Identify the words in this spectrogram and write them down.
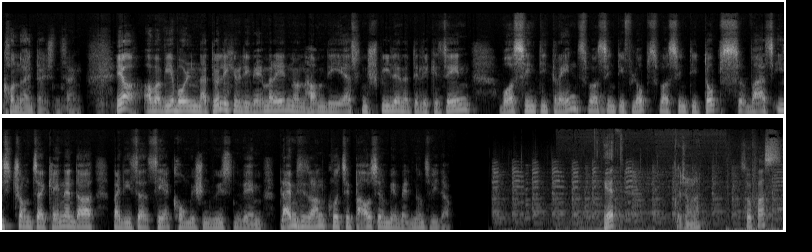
kann nur enttäuschend sein. Ja, aber wir wollen natürlich über die WM reden und haben die ersten Spiele natürlich gesehen. Was sind die Trends, was sind die Flops, was sind die Tops, was ist schon zu erkennen da bei dieser sehr komischen Wüsten-WM. Bleiben Sie dran, kurze Pause und wir melden uns wieder. Jetzt? Geht schon, ne? So fast?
